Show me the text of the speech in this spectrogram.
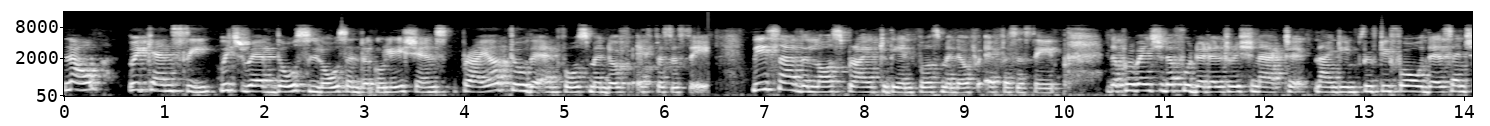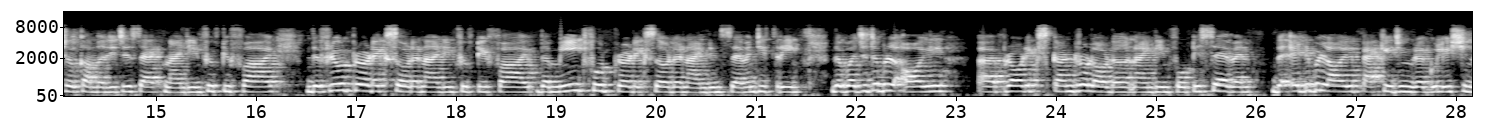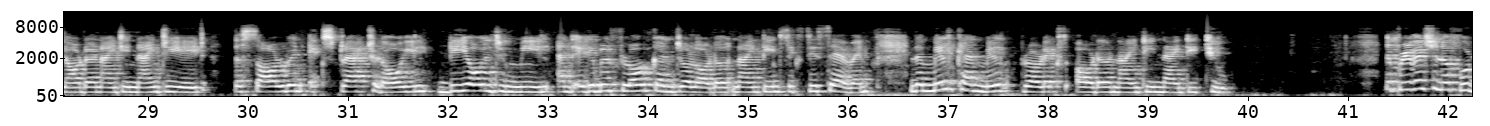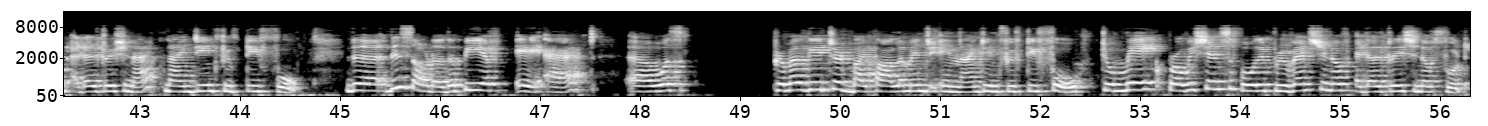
Now, we can see which were those laws and regulations prior to the enforcement of FSSA. These are the laws prior to the enforcement of FSSA. The Prevention of Food Adulteration Act 1954, the Essential Commodities Act 1955, the Fruit Products Order 1955, the Meat Food Products Order 1973, the Vegetable Oil uh, Products Control Order 1947, the Edible Oil Packaging Regulation Order 1998, the Solvent Extracted Oil, De-oiled Meal and Edible Flour Control Order 1967, the Milk and Milk Products Order 1992. The Prevention of Food Adulteration Act 1954. The, this order, the PFA Act, uh, was promulgated by Parliament in 1954 to make provisions for the prevention of adulteration of food.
